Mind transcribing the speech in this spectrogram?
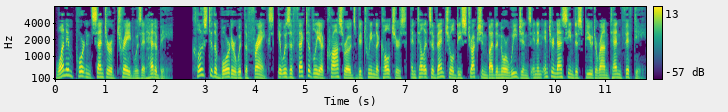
One important centre of trade was at Hedeby. Close to the border with the Franks, it was effectively a crossroads between the cultures, until its eventual destruction by the Norwegians in an internecine dispute around 1050.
